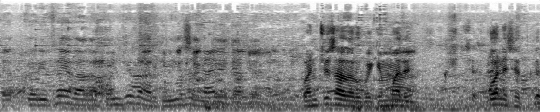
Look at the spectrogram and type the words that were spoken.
शेतकरीचं आहे दादा पंचवीस हजार रुपये किंमत आहे. कोण आहे शेतकरी?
